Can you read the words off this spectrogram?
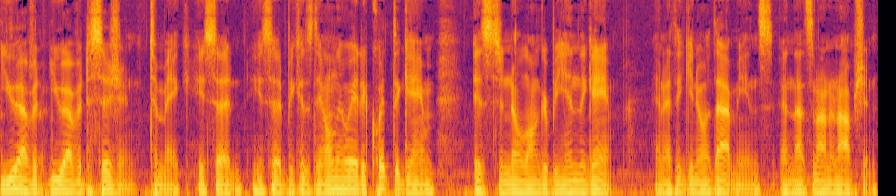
you have a you have a decision to make. He said he said because the only way to quit the game is to no longer be in the game, and I think you know what that means, and that's not an option.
